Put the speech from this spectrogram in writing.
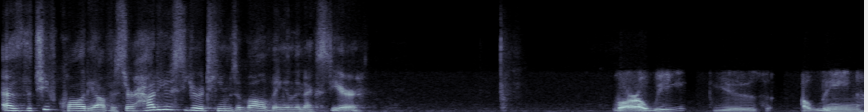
as the chief quality officer, how do you see your teams evolving in the next year? Laura, we use a lean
